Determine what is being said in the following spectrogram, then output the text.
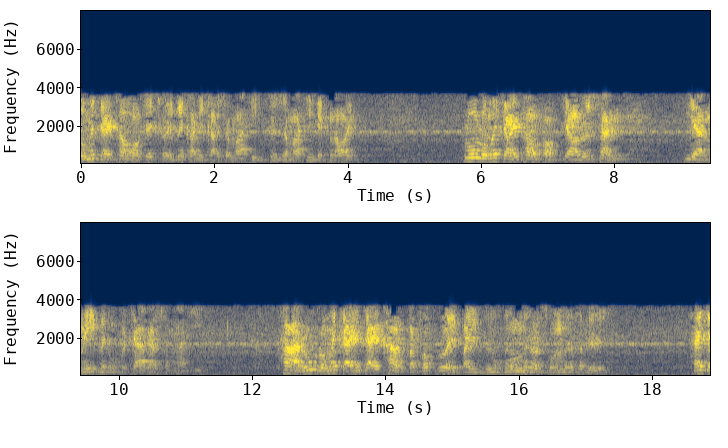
ลมหายใจเข้าออกเฉยๆเป็นคณิกะสมาธิคือสมาธิเล็กน้อยรู้ลมหายใจเข้าออกยาวหรือสั้น อย่างนี้เป็นอุปจารสมาธิ ถ้ารู้ลมหายใจให้ใจเข้ากระทบเรื่อยไปถึงถึงเหนือศูนย์เหนือสะดือ ให้ใจ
